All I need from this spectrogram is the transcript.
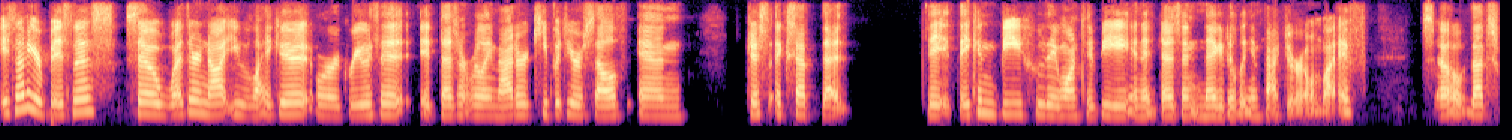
it's none of your business. So whether or not you like it or agree with it, it doesn't really matter. Keep it to yourself and just accept that they, they can be who they want to be and it doesn't negatively impact your own life. So that's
